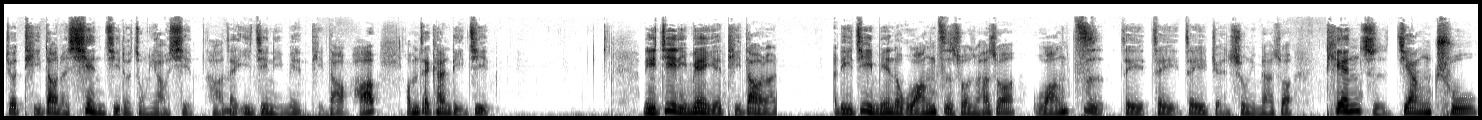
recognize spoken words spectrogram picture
就提到了献祭的重要性，好，在易经里面提到。好，我们再看礼记，礼记里面也提到了，礼记里面的王字说什么？他说王字这这这一卷书里面他说天子将出，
